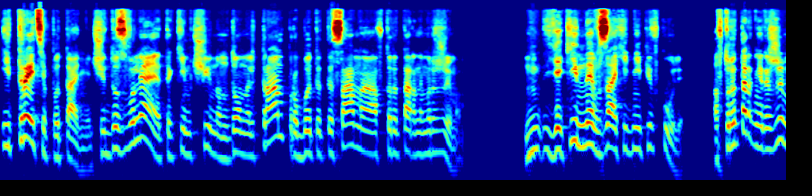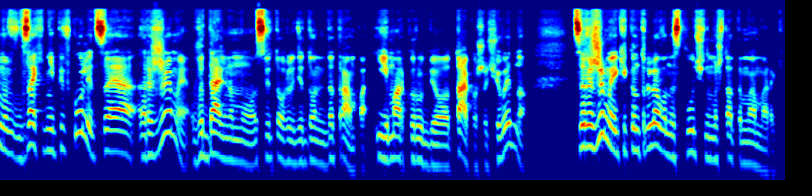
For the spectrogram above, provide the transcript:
І третє питання: чи дозволяє таким чином Дональд Трамп робити те саме авторитарним режимом, які не в західній півкулі? Авторитарні режими в західній півкулі це режими в ідеальному світогляді Дональда Трампа і Марко Рубіо також очевидно. Це режими, які контрольовані Сполученими Штатами Америки.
